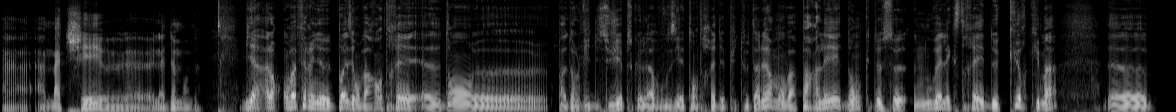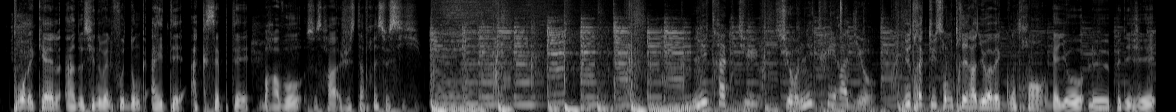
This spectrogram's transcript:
à, matcher euh, la demande. Bien, alors on va faire une pause et on va rentrer euh, dans, euh, pas dans le vif du sujet, parce que là vous y êtes entré depuis tout à l'heure, mais on va parler donc de ce nouvel extrait de curcuma pour lequel un dossier Nouvelle Food donc, a été accepté. Bravo, ce sera juste après ceci. Nutractu sur Nutri Radio. Nutractu sur Nutri Radio avec Gontran Gaillot, le PDG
